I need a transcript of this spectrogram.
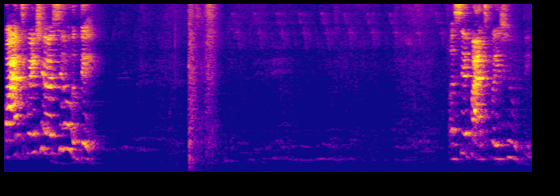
पाच पैसे असे होते. असे पाच पैसे होते.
